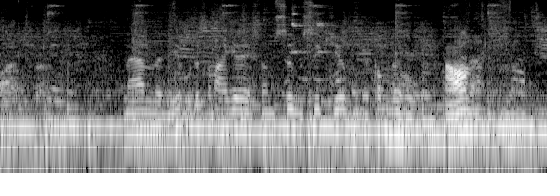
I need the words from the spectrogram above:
och allt. Va? Men vi gjorde sådana här grejer som Susie Q, det kommer du ihåg? Ja. Det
